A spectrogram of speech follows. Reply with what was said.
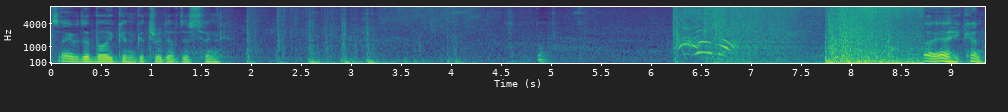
Save the boy can get rid of this thing. Oh yeah, he can.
